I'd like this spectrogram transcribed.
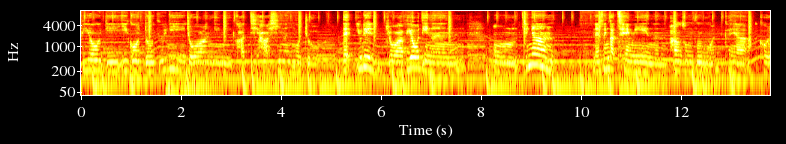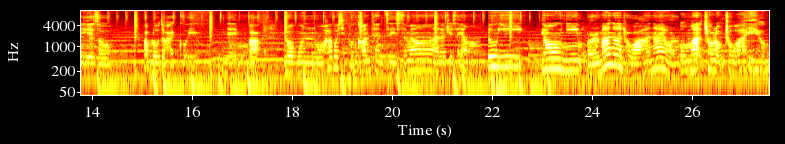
VOD 이것도 유리 좋아님이 같이 하시는 거죠. 네 유리 좋아 VOD는 음, 그냥 내 생각 재미있는 방송 부분 그냥 거기에서 업로드 할 거예요. 근데 뭔가 여러분 뭐 하고 싶은 컨텐츠 있으면 알려주세요. 요이 명님 얼마나 좋아하나요? 엄마처럼 좋아해요.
